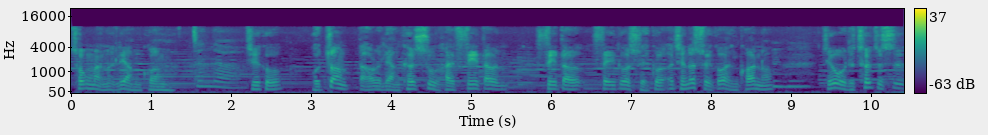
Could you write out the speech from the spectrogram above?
充满了亮光。真的。结果我撞倒了两棵树，还飞到飞到飞过水沟，而且那水沟很宽哦。嗯、结果我的车子是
